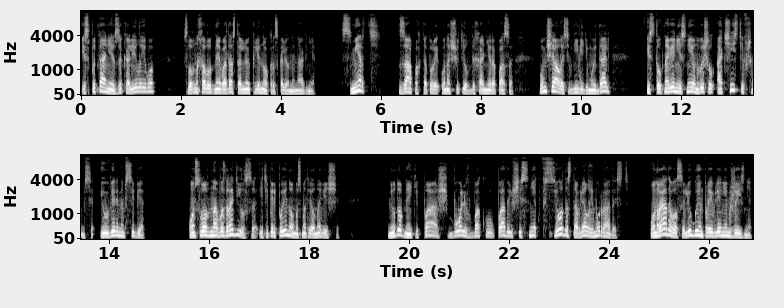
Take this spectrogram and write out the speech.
Испытание закалило его, словно холодная вода стальной клинок, раскаленный на огне. Смерть, запах, который он ощутил в дыхании Рапаса, умчалась в невидимую даль, из столкновения с ней он вышел очистившимся и уверенным в себе. Он словно возродился и теперь по-иному смотрел на вещи. Неудобный экипаж, боль в боку, падающий снег — все доставляло ему радость. Он радовался любым проявлениям жизни.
